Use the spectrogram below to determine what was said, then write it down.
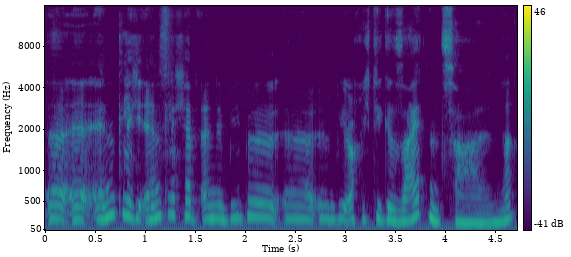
äh, äh endlich, endlich hat eine Bibel äh, irgendwie auch richtige Seitenzahlen, ne?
